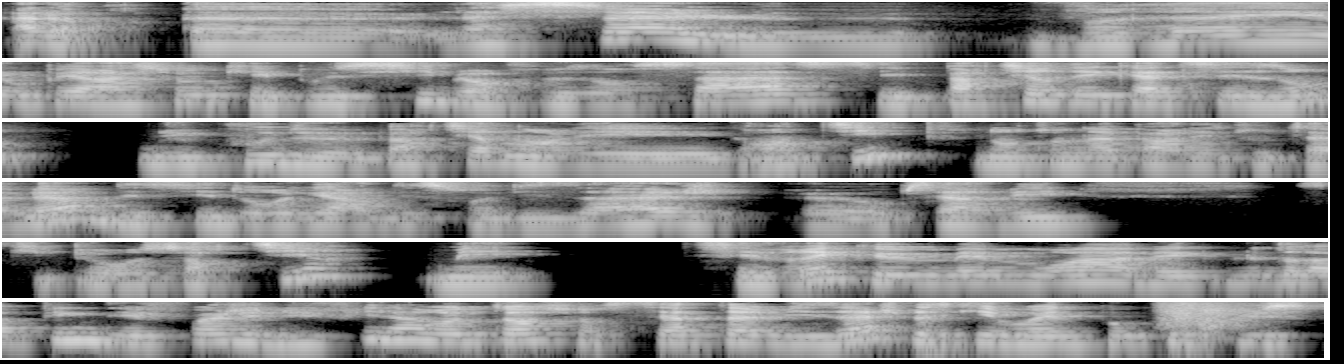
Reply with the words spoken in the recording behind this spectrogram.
alors, euh, la seule euh, vraie opération qui est possible en faisant ça, c'est partir des quatre saisons. Du coup, de partir dans les grands types dont on a parlé tout à l'heure, d'essayer de regarder son visage, euh, observer ce qui peut ressortir. Mais c'est vrai que même moi, avec le draping, des fois, j'ai du fil à retordre sur certains visages parce qu'ils vont être beaucoup plus,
